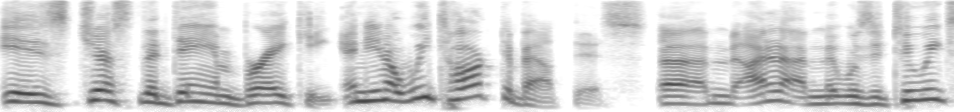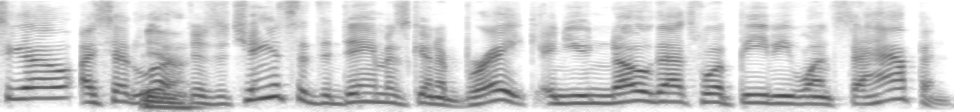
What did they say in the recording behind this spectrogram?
is just the dam breaking and you know we talked about this um, i don't know was it two weeks ago i said look Yeah. there's a chance that the dam is going to break and you know that's what Bibi wants to happen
